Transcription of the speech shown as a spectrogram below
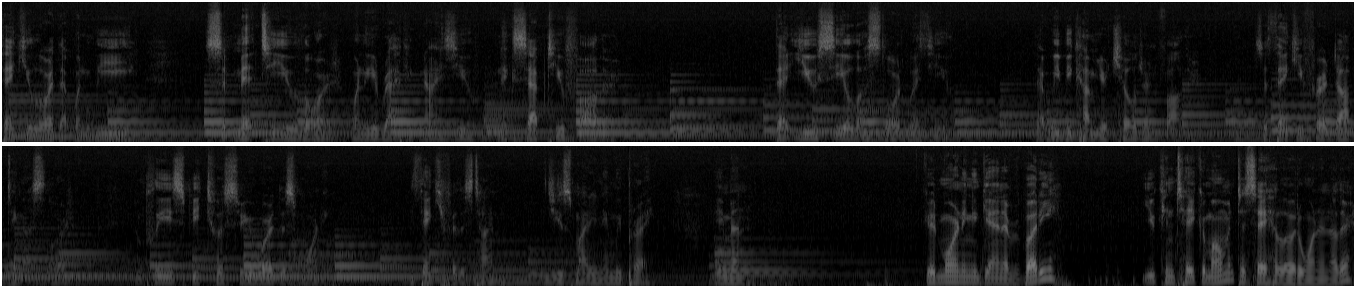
thank you, Lord, that when we submit to you, Lord, when we recognize you and accept you, Father, that you seal us, Lord, with you, that we become your children, Father. So thank you for adopting us, Lord. And please speak to us through your word this morning. We thank you for this time. In Jesus' mighty name we pray. Amen. Good morning again, everybody. You can take a moment to say hello to one another.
